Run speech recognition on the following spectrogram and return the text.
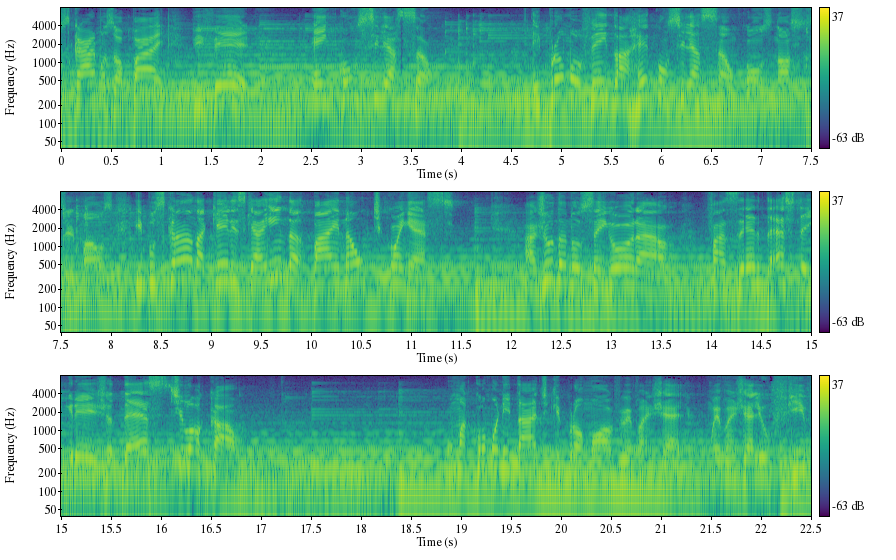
buscarmos, ó Pai, viver em conciliação e promovendo a reconciliação com os nossos irmãos e buscando aqueles que ainda, Pai, não te conhecem. Ajuda-nos, Senhor, a fazer desta igreja, deste local, uma comunidade que promove o Evangelho, um Evangelho vivo,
